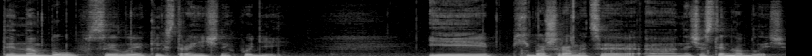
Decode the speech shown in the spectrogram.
ти набув силу якихось трагічних подій. І хіба шрами це не частина обличчя,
